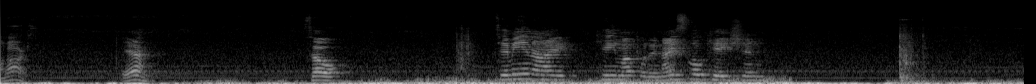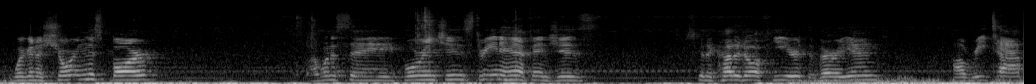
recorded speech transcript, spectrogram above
on ours. Yeah. So, Timmy and I came up with a nice location. We're going to shorten this bar I want to say four inches, three and a half inches. Just going to cut it off here at the very end. I'll retap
